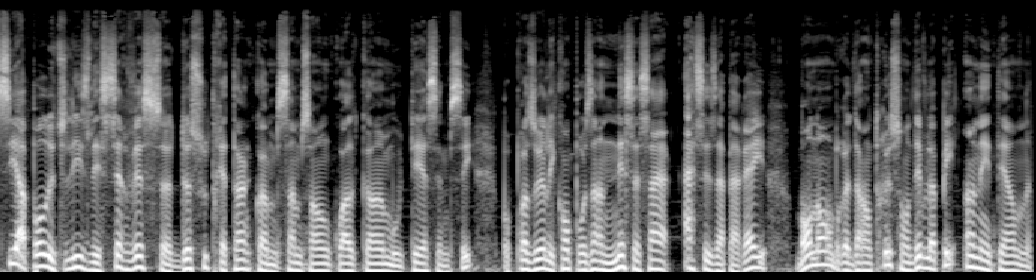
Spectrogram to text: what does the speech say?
Si Apple utilise les services de sous-traitants comme Samsung, Qualcomm ou TSMC pour produire les composants nécessaires à ces appareils, bon nombre d'entre eux sont développés en interne.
